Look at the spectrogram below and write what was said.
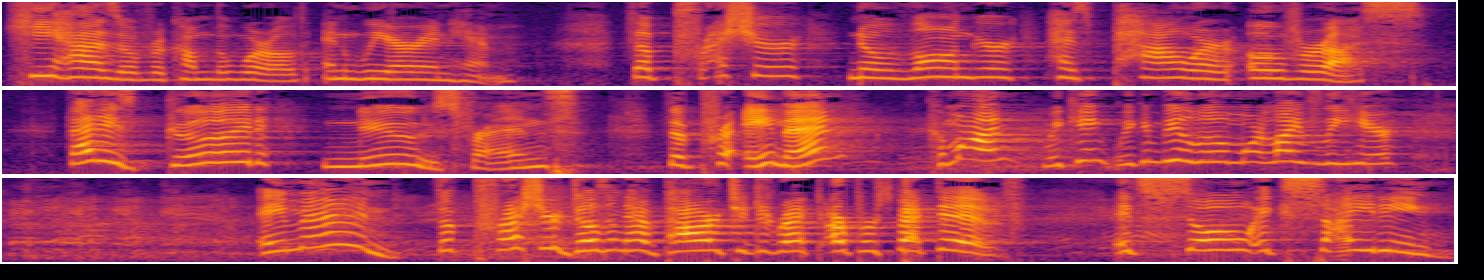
He has overcome the world, and we are in him. The pressure no longer has power over us. That is good news, friends. The pre- Amen? Come on, we can, we can be a little more lively here. Amen. The pressure doesn't have power to direct our perspective. It's so exciting.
